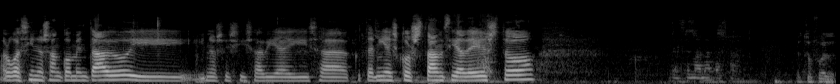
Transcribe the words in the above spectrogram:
algo así nos han comentado y, y no sé si sabíais, ah, teníais constancia de esto. Esto fue el...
